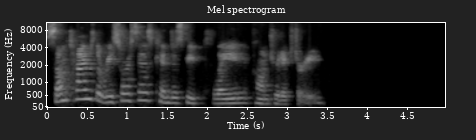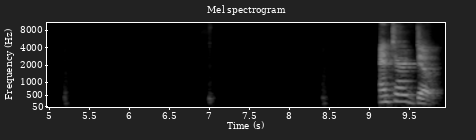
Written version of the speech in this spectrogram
sometimes the resources can just be plain contradictory. Enter DOPE,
